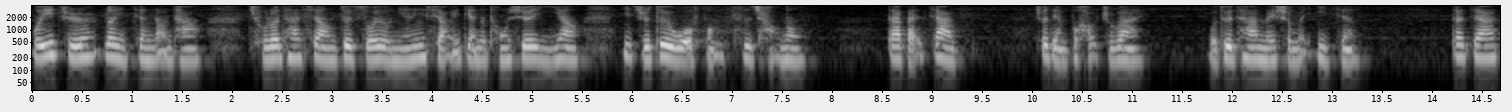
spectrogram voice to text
我一直乐意见到他，除了他像对所有年龄小一点的同学一样，一直对我讽刺嘲弄、大摆架子，这点不好之外，我对他没什么意见。大家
